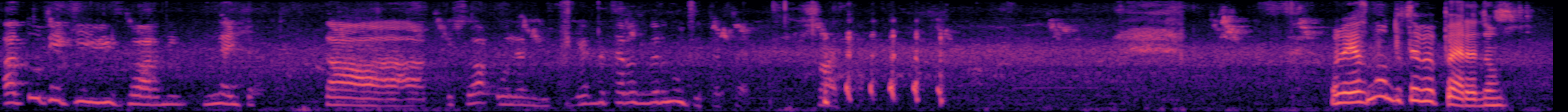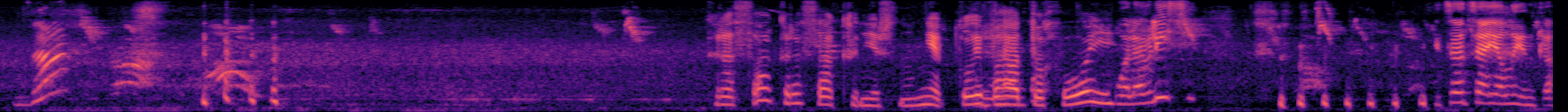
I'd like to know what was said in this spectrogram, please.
а тут який ліс гарний. Гляньте. Так, пішла Оля в ліс. Як би це розвернути це все? Оля, я знов до тебе передом. Да? Краса, краса, звісно. Ні, коли Гляньте. багато хвої. Оля в лісі. І це ця ялинка.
